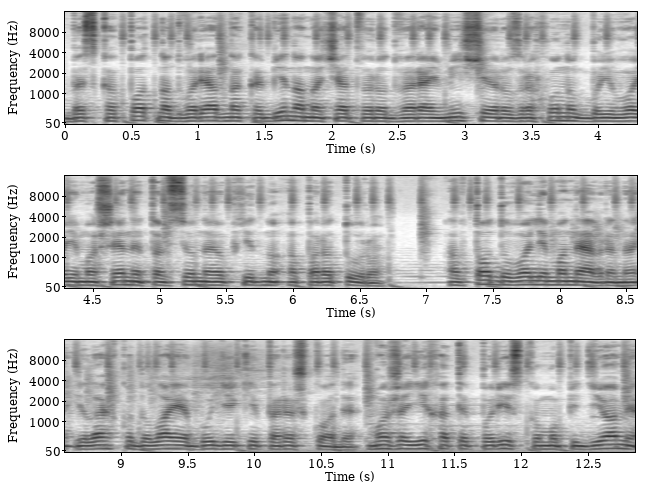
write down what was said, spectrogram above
Безкапотна дворядна кабіна на четверо дверей вміщує розрахунок бойової машини та всю необхідну апаратуру. Авто доволі маневрене і легко долає будь-які перешкоди. Може їхати по різкому підйомі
